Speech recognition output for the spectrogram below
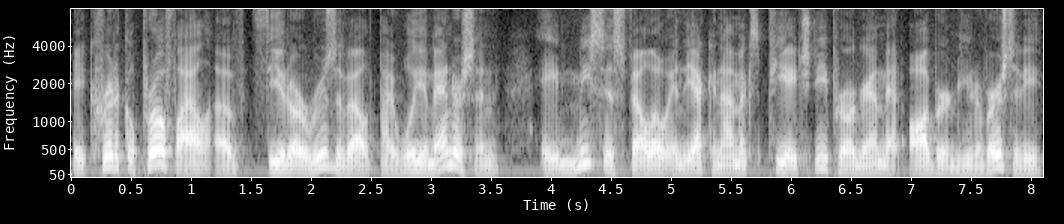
A critical profile of Theodore Roosevelt by William Anderson, a Mises Fellow in the Economics PhD program at Auburn University,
